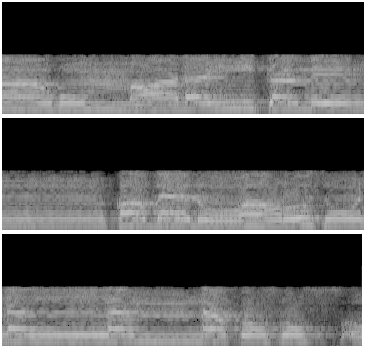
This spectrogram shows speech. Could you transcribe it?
قصصناهم عليك من قبل ورسلا لم نقصصهم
